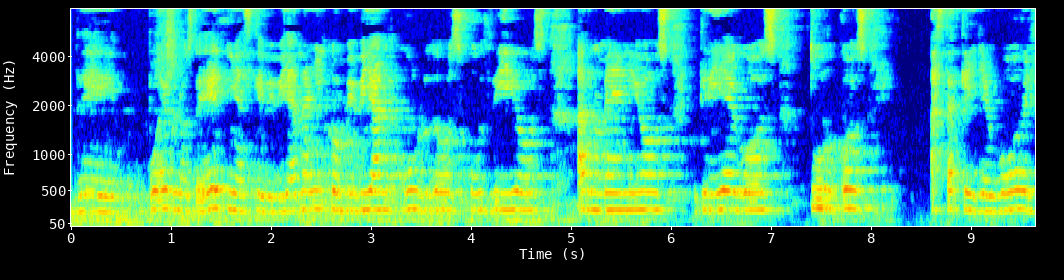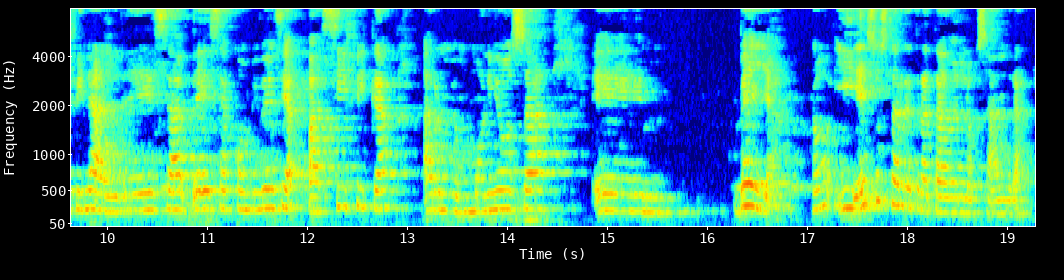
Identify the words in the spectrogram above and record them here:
de pueblos, de etnias que vivían ahí, convivían kurdos, judíos, armenios, griegos, turcos, hasta que llegó el final de esa, de esa convivencia pacífica, armoniosa, eh, bella, ¿no? Y eso está retratado en Loxandra.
